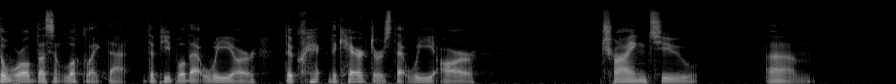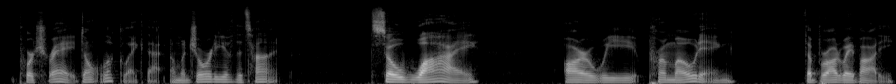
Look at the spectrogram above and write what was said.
The world doesn't look like that. The people that we are the the characters that we are trying to um portray don't look like that a majority of the time. So why are we promoting the Broadway body?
